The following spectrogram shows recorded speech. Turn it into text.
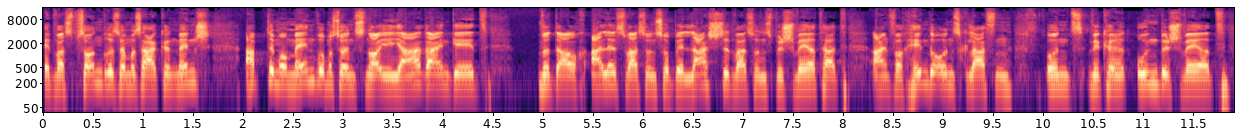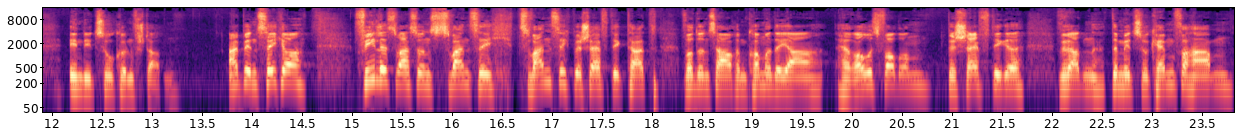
etwas Besonderes, wenn man sagen könnte, Mensch, ab dem Moment, wo man so ins neue Jahr reingeht, wird auch alles, was uns so belastet, was uns beschwert hat, einfach hinter uns gelassen und wir können unbeschwert in die Zukunft starten. Ich bin sicher, vieles, was uns 2020 beschäftigt hat, wird uns auch im kommenden Jahr herausfordern, beschäftigen. Wir werden damit zu kämpfen haben.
